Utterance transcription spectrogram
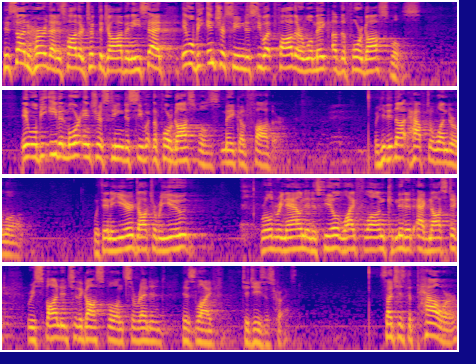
His son heard that his father took the job and he said, it will be interesting to see what father will make of the four gospels. It will be even more interesting to see what the four gospels make of father. But he did not have to wonder long. Within a year, Dr. Rieu, world renowned in his field, lifelong committed agnostic, responded to the gospel and surrendered his life to Jesus Christ. Such is the power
